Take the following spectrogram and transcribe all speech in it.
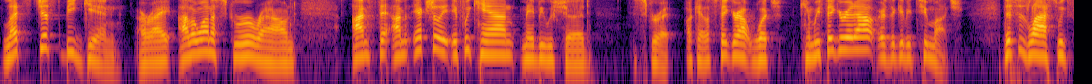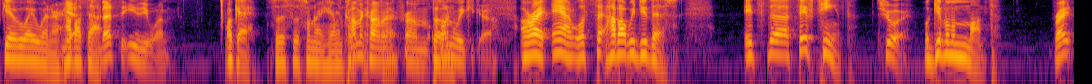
Let's just begin. All right. I don't want to screw around. I'm. Th- I'm actually, if we can, maybe we should. Screw it. Okay, let's figure out which. Can we figure it out, or is it gonna be too much? This is last week's giveaway winner. How about that? That's the easy one. Okay, so this is this one right here. Comic about. from Boom. one week ago. All right, and let's. Say, how about we do this? It's the 15th. Sure. We'll give them a month. Right?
